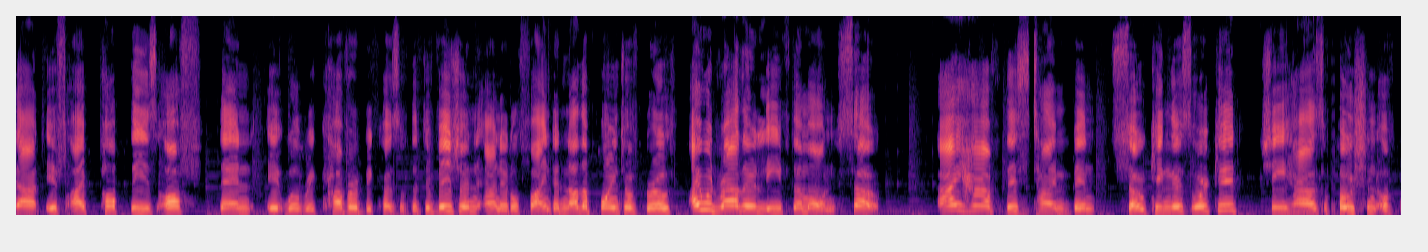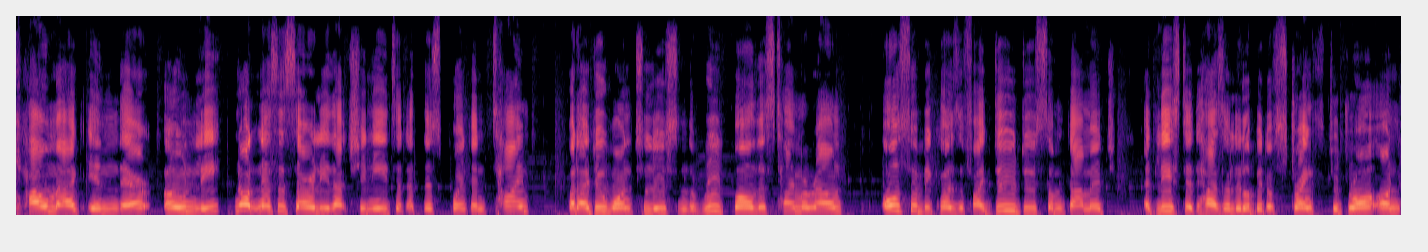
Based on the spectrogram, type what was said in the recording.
that if I pop these off, then it will recover because of the division and it'll find another point of growth. I would rather leave them on. So I have this time been soaking this orchid. She has a potion of CalMag in there only. Not necessarily that she needs it at this point in time, but I do want to loosen the root ball this time around. Also because if I do do some damage, at least it has a little bit of strength to draw on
